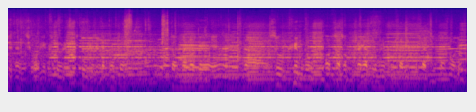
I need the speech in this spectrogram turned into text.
Czy ten człowiek, który, który taką tą, melodię na wzór hymnu podczas opuszczenia trumny puszczał, to człowiek.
